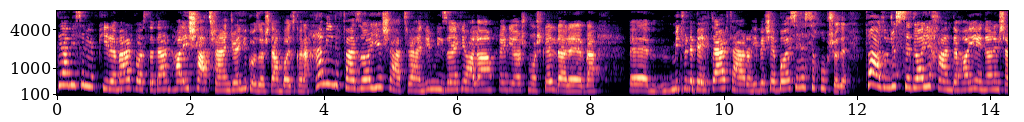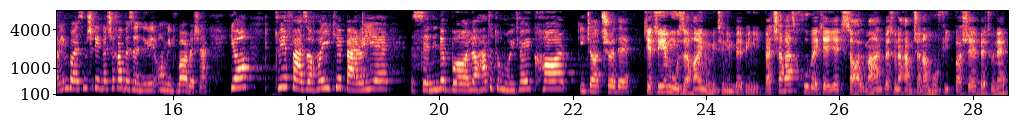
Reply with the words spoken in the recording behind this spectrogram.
دیدم یه سری پیرمرد واسدادن حالا این شطرنجایی که گذاشتن بازی کنن همین فضای شطرنجی میزایی که حالا هم خیلی هاش مشکل داره و می‌تونه بهتر طراحی بشه باعث حس خوب شده. تو از اونجا صدای خنده های اینا نمیشن این باعث میشه که اینا چقدر به زندگی امیدوار بشن. یا توی فضاهایی که برای سنین بالا حتی تو محیط های کار ایجاد شده. که توی موزه ها اینو می‌تونیم ببینید و چقدر خوبه که یک سالمند بتونه همچنان مفید باشه بتونه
